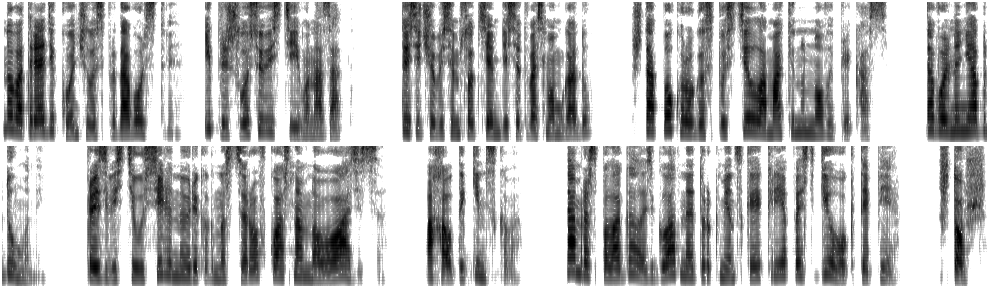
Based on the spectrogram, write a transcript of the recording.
но в отряде кончилось продовольствие, и пришлось увести его назад. В 1878 году штаб округа спустил Ломакину новый приказ, довольно необдуманный, произвести усиленную рекогносцировку основного оазиса, Ахалтыкинского. Там располагалась главная туркменская крепость Геок-Тепе. Что ж,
